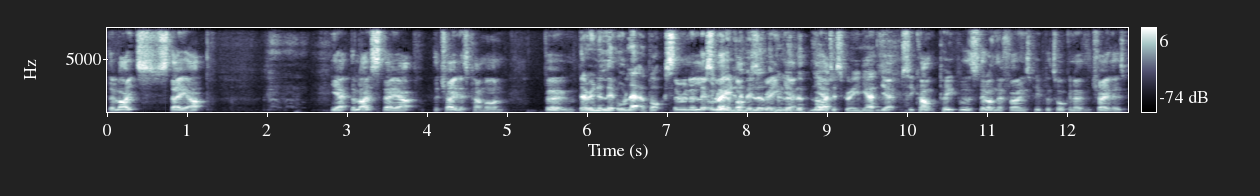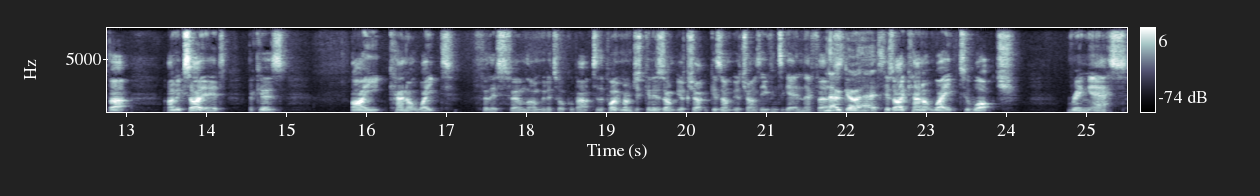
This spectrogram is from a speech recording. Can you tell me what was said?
The lights stay up. Yeah, the lights stay up. The trailers come on. Boom. They're in a little letterbox They're in a little screen in the middle, of, in the middle of the larger yeah. screen. Yeah. Yeah, so you can't. People are still on their phones. People are talking over the trailers, but I'm excited because I cannot wait for this film that I'm going to talk about. To the point where I'm just going to zump your ch- gazump your chance even to get in there first. No, go ahead. because I cannot wait to watch Ring S.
